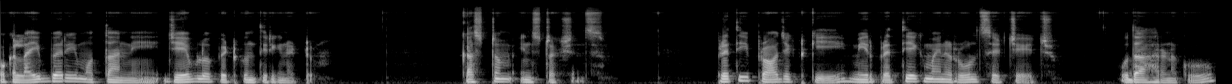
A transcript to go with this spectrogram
ఒక లైబ్రరీ మొత్తాన్ని జేబులో పెట్టుకుని తిరిగినట్టు. Custom instructions. ప్రతి ప్రాజెక్ట్కి మీరు ప్రత్యేకమైన రూల్స్ సెట్ చేయొచ్చు. ఉదాహరణకు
